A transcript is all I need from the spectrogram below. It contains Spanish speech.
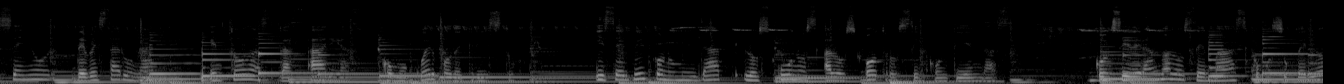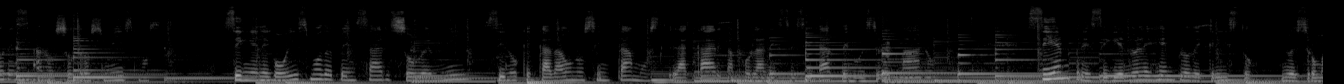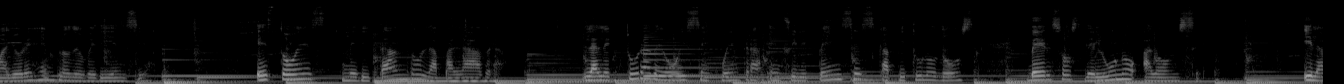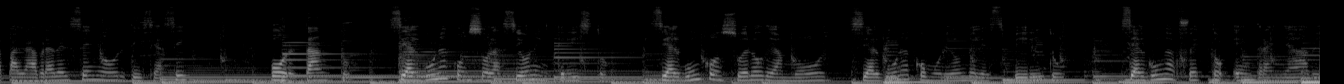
Señor debe estar unánime en todas las áreas como cuerpo de Cristo y servir con humildad los unos a los otros sin contiendas, considerando a los demás como superiores a nosotros mismos, sin el egoísmo de pensar solo en mí, sino que cada uno sintamos la carga por la necesidad de nuestro hermano, siempre siguiendo el ejemplo de Cristo, nuestro mayor ejemplo de obediencia. Esto es meditando la palabra la lectura de hoy se encuentra en Filipenses capítulo 2, versos del 1 al 11. Y la palabra del Señor dice así, Por tanto, si alguna consolación en Cristo, si algún consuelo de amor, si alguna comunión del Espíritu, si algún afecto entrañable,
